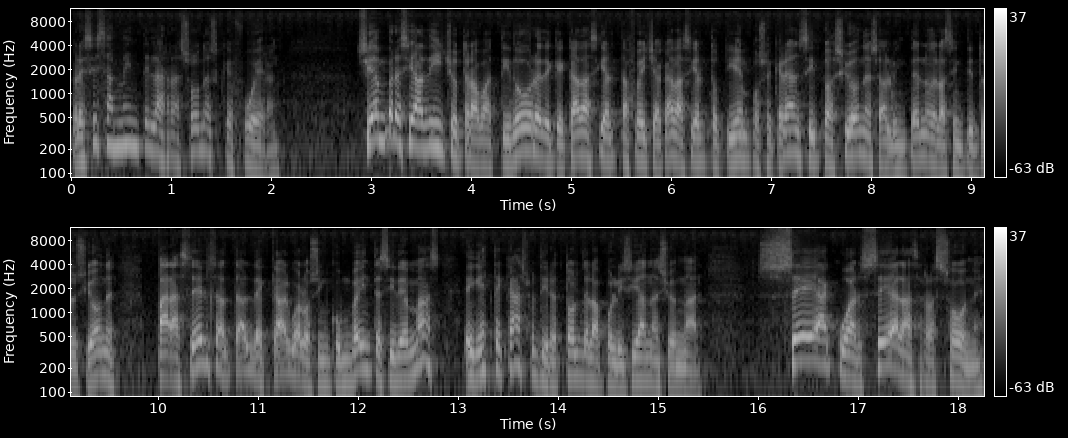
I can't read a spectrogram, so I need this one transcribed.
precisamente las razones que fueran. Siempre se ha dicho, trabatidores, de que cada cierta fecha, cada cierto tiempo, se crean situaciones a lo interno de las instituciones para hacer saltar descargo a los incumbentes y demás, en este caso el director de la Policía Nacional. Sea cual sea las razones,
